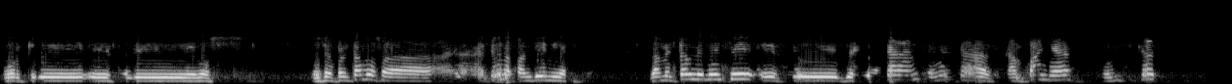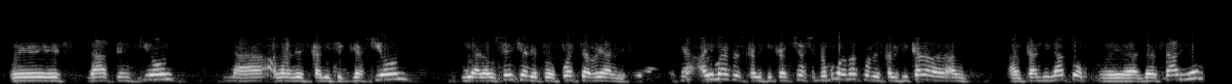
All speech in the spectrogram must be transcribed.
porque este, nos, enfrentamos a, a una pandemia. Lamentablemente, este, en estas campañas políticas pues la atención a la descalificación y a la ausencia de propuestas reales. O sea, hay más descalificación, se preocupa más por descalificar al, candidato eh, adversario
